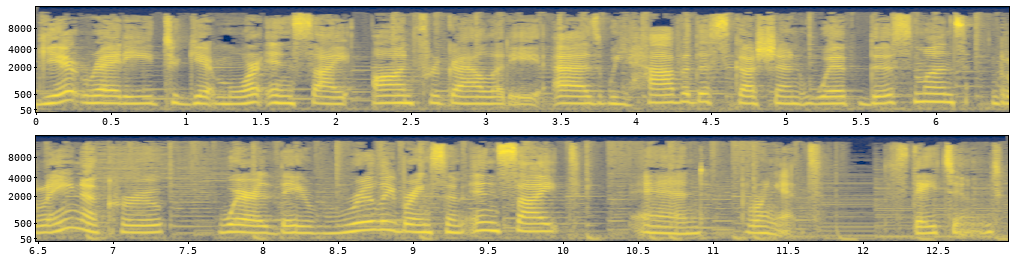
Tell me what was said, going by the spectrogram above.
Get ready to get more insight on frugality as we have a discussion with this month's Reina crew where they really bring some insight and bring it. Stay tuned.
